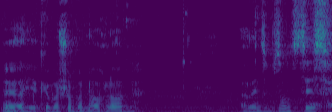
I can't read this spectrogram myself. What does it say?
Naja, hier können wir schon mal nachladen. Aber wenn es umsonst ist.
